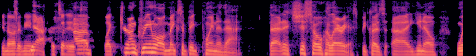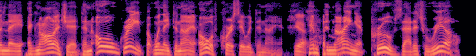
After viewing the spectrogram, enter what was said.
you know what I mean? Yeah. It's, a, it's uh, a, like John Greenwald makes a big point of that. That it's just so hilarious because uh, you know when they acknowledge it, then oh great, but when they deny it, oh of course they would deny it. Yeah, him denying it proves that it's real.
